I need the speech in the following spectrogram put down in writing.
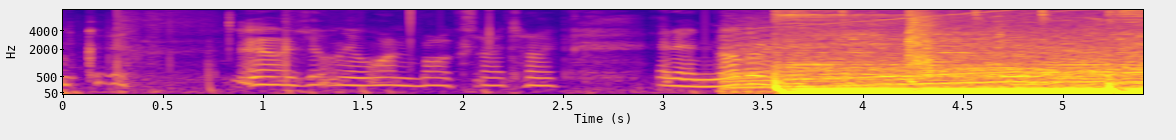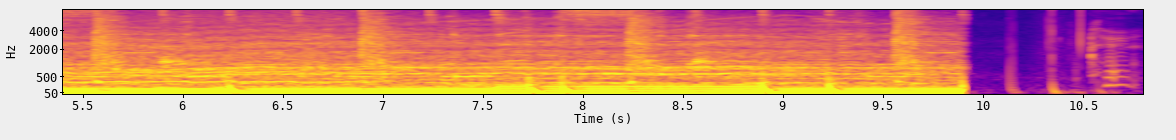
okay. Now there's only one box at a time. And another. Okay.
